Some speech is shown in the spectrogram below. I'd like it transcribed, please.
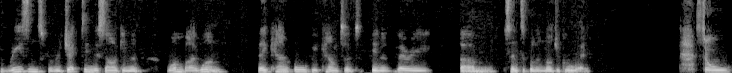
reasons for rejecting this argument one by one, they can all be countered in a very um, sensible and logical way. So,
